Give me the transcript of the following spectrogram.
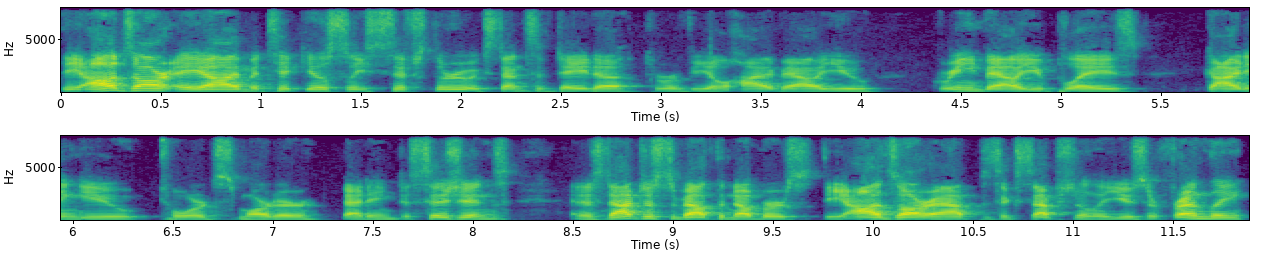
The Odds R AI meticulously sifts through extensive data to reveal high value, green value plays, guiding you towards smarter betting decisions. And it's not just about the numbers. The Odds R app is exceptionally user friendly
